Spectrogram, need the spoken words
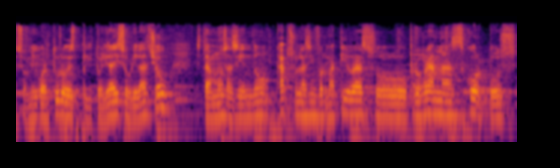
su amigo Arturo de Espiritualidad y Sobriedad Show. Estamos haciendo cápsulas informativas o programas cortos,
